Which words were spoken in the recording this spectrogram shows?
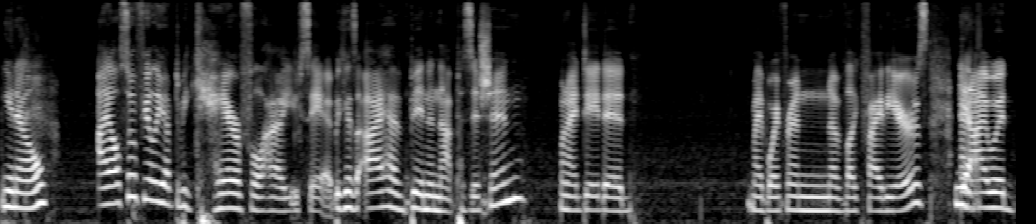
you know I also feel you have to be careful how you say it because I have been in that position when I dated my boyfriend of like five years. Yeah. And I would,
